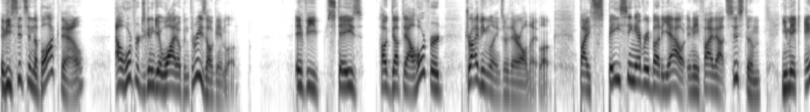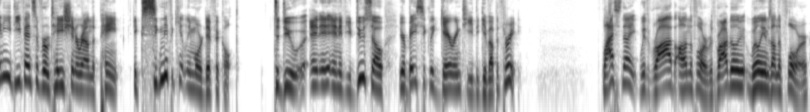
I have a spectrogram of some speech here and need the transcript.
If he sits in the block now, Al Horford's going to get wide open threes all game long. If he stays hugged up to Al Horford, driving lanes are there all night long. By spacing everybody out in a five out system, you make any defensive rotation around the paint significantly more difficult to do. And, and if you do so, you're basically guaranteed to give up a three. Last night, with Rob on the floor, with Rob Williams on the floor,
